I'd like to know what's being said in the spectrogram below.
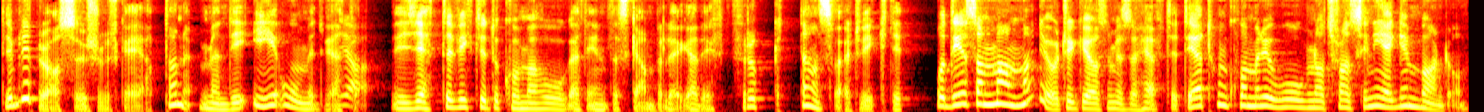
Det blir bra så du ska äta nu, men det är omedvetet. Ja. Det är jätteviktigt att komma ihåg att inte skambelägga. Det är fruktansvärt viktigt. Och det som mamman gör tycker jag som är så häftigt, är att hon kommer ihåg något från sin egen barndom.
